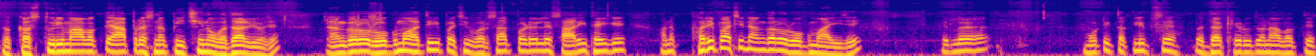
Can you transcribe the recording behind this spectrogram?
તો કસ્તુરીમાં આ વખતે આ પ્રશ્ન પીંછીનો વધાર્યો છે. ડાંગરો રોગમાં હતી, પછી વરસાદ પડ્યો એટલે સારી થઈ ગઈ અને ફરી પાછી ડાંગરો રોગમાં આવી જાય એટલે મોટી તકલીફ છે બધા ખેડૂતોને આ વખતે.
